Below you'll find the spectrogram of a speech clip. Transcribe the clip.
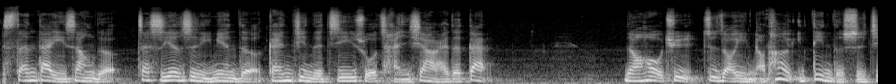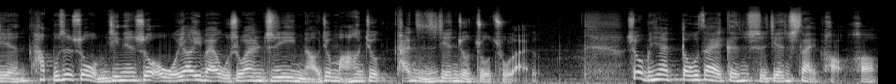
三代以上的在实验室里面的干净的鸡所产下来的蛋，然后去制造疫苗，它有一定的时间，它不是说我们今天说我要一百五十万支疫苗，就马上就弹指之间就做出来了。所以我们现在都在跟时间赛跑，哈，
